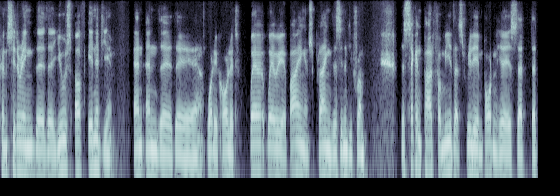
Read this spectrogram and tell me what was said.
considering the, the use of energy and and the, the what do you call it where where we are buying and supplying this energy from the second part for me that's really important here is that that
